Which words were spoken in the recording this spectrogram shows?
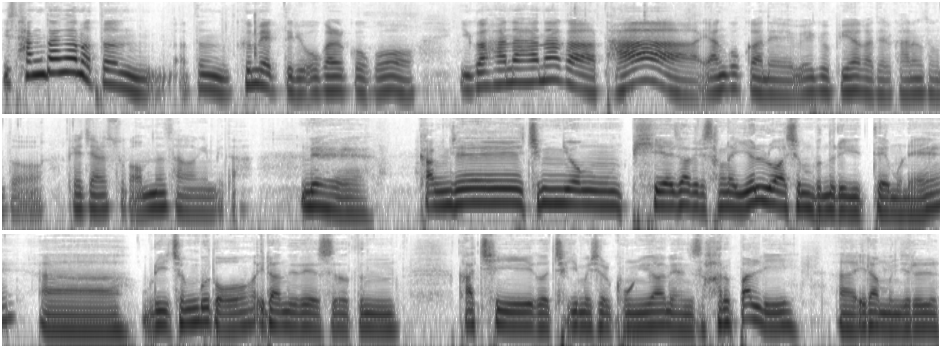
이 상당한 어떤 어떤 금액들이 오갈 거고 이거 하나 하나가 다 양국 간의 외교 비하가 될 가능성도 배제할 수가 없는 상황입니다. 네. 강제징용 피해자들이 상당히 연로하신 분들이기 때문에 아 우리 정부도 이러한 데 대해서 어떤 같이 그 책임의식을 공유하면서 하루 빨리 아, 이러한 문제를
